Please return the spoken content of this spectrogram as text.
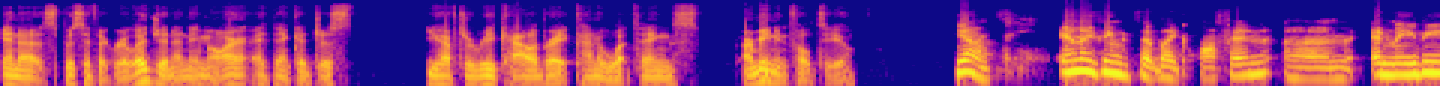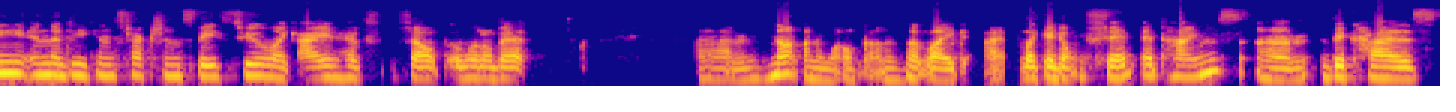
in a specific religion anymore. I think it just you have to recalibrate kind of what things are meaningful to you. Yeah. And I think that like often, um, and maybe in the deconstruction space too, like I have felt a little bit um not unwelcome, but like I like I don't fit at times. Um, because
